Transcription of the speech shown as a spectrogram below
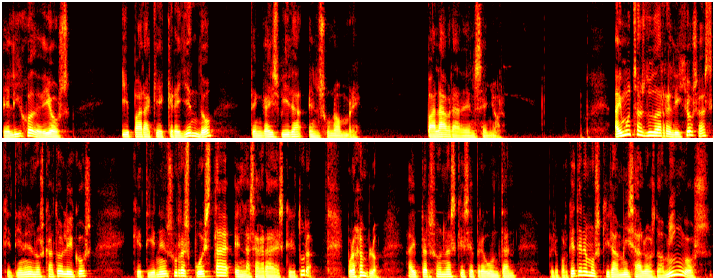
el Hijo de Dios, y para que creyendo tengáis vida en su nombre. Palabra del Señor. Hay muchas dudas religiosas que tienen los católicos que tienen su respuesta en la Sagrada Escritura. Por ejemplo, hay personas que se preguntan, ¿pero por qué tenemos que ir a misa los domingos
